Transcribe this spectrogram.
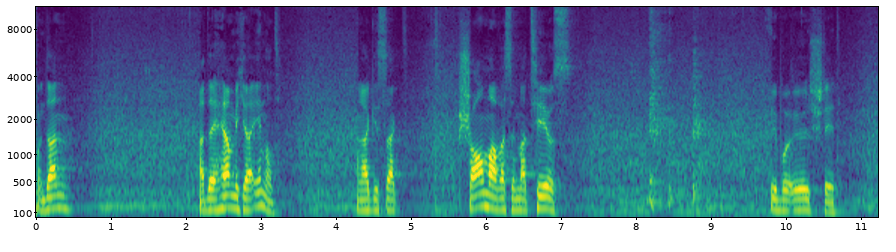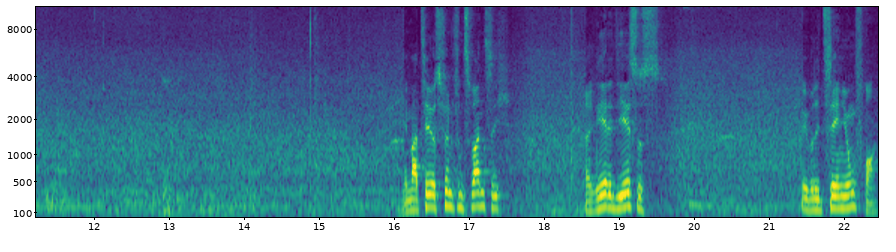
Und dann hat der Herr mich erinnert und hat gesagt, schau mal, was in Matthäus über Öl steht. In Matthäus 25 redet Jesus über die zehn Jungfrauen.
